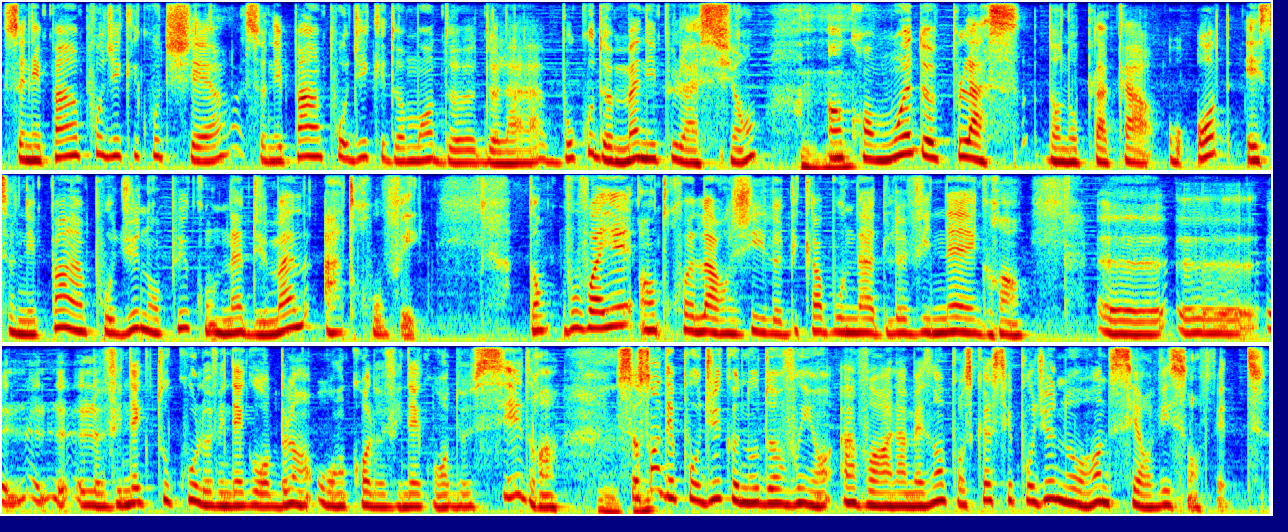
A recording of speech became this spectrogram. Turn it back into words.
Ce n'est pas un produit qui coûte cher, ce n'est pas un produit qui demande de, de la, beaucoup de manipulation, encore moins de place dans nos placards ou autres, et ce n'est pas un produit non plus qu'on a du mal à trouver. Donc, vous voyez, entre l'argile, le bicarbonate, le vinaigre, euh, euh, le, vinaigre tout court, le vinaigre blanc ou encore le vinaigre de cidre, ce sont des produits que nous devrions avoir à la maison parce que ces produits nous rendent service en fait.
